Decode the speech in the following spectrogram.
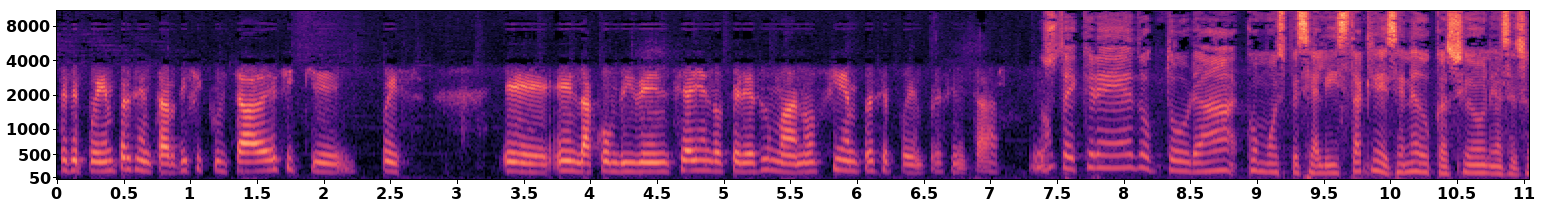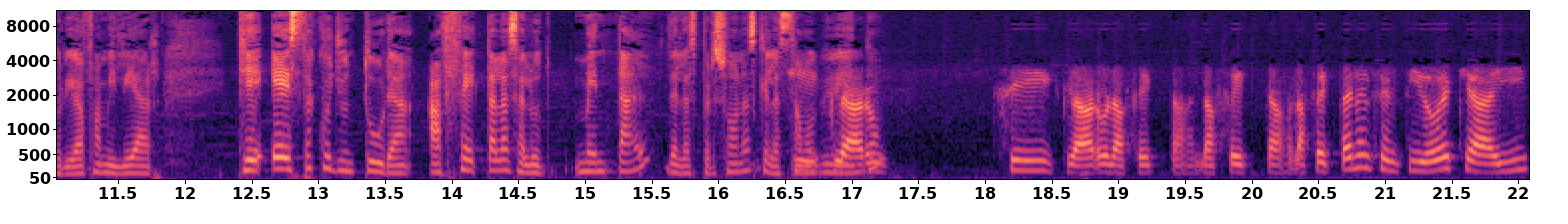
que se pueden presentar dificultades y que, pues, eh, en la convivencia y en los seres humanos siempre se pueden presentar. ¿Usted cree, doctora, como especialista que es en educación y asesoría familiar, que esta coyuntura afecta la salud mental de las personas que la estamos sí, viviendo? Claro. Sí, claro, la afecta, la afecta, la afecta en el sentido de que hay,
